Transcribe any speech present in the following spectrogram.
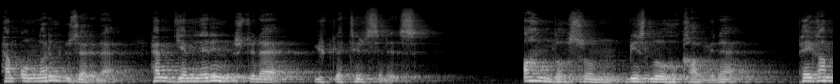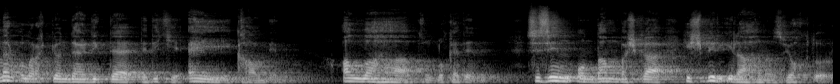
Hem onların üzerine hem gemilerin üstüne yükletirsiniz. Andolsun biz Nuh'u kavmine peygamber olarak gönderdik de dedi ki ey kavmim Allah'a kulluk edin. Sizin ondan başka hiçbir ilahınız yoktur.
